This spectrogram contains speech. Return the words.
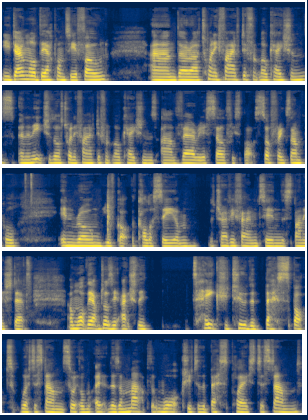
you download the app onto your phone, and there are 25 different locations and in each of those 25 different locations are various selfie spots so for example in rome you've got the colosseum the trevi fountain the spanish steps and what the app does it actually takes you to the best spot where to stand so uh, there's a map that walks you to the best place to stand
